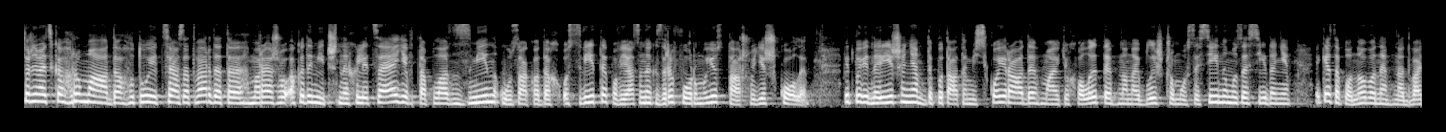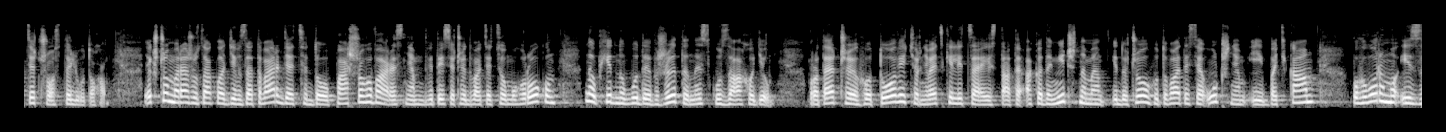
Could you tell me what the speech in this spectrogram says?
Чернівецька громада готується затвердити мережу академічних ліцеїв та план змін у закладах освіти, пов'язаних з реформою старшої школи. Відповідне рішення депутати міської ради мають ухвалити на найближчому сесійному засіданні, яке заплановане на 26 лютого. Якщо мережу закладів затвердять до 1 вересня 2027 року, необхідно буде вжити низку заходів. Про те, чи готові чернівецькі ліцеї стати академічними і до чого готуватися учням і батькам, поговоримо із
